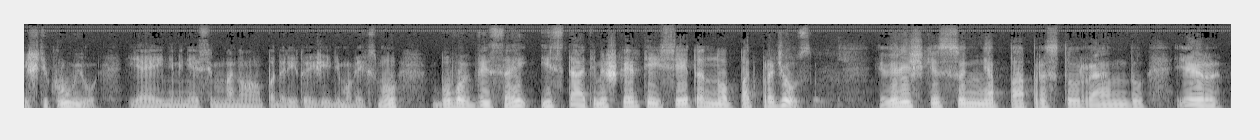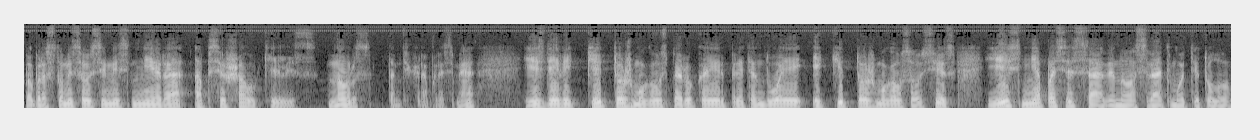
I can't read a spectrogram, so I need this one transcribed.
iš tikrųjų – jei neminėsim mano padaryto įžeidimo veiksmų, buvo visai įstatymiška ir teisėta nuo pat pradžiaus. Vyriškis su nepaprastu randu ir paprastomis ausimis nėra apsišaukėlis, nors, tam tikrą prasme, jis dėvi kito žmogaus peruką ir pretenduoja į kito žmogaus ausis, jis nepasisavino svetimo titulo.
